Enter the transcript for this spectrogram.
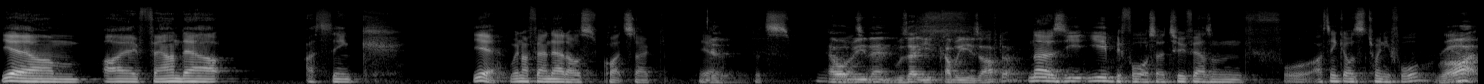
yeah, um, I found out. I think, yeah, when I found out, I was quite stoked. Yeah, Yeah. that's How old were you then? Was that a couple of years after? no, it was the year before, so 2004. I think I was 24. Right.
